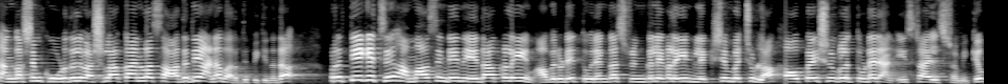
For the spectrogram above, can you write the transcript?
സംഘർഷം കൂടുതൽ വഷളാക്കാനുള്ള സാധ്യതയാണ് വർദ്ധിപ്പിക്കുന്നത്. പ്രത്യേകിച്ച് ഹമാസിന്റെ നേതാക്കളെയും അവരുടെ തുരങ്ക ശൃംഖലകളെയും ലക്ഷ്യം വെച്ചുള്ള ഓപ്പറേഷനുകൾ തുടരാൻ ഇസ്രായേൽ ശ്രമിക്കും.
